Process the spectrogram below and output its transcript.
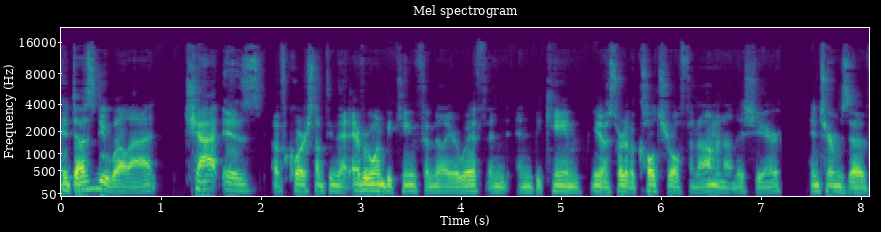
it does do well at. Chat is, of course, something that everyone became familiar with and, and became, you know, sort of a cultural phenomenon this year in terms of,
